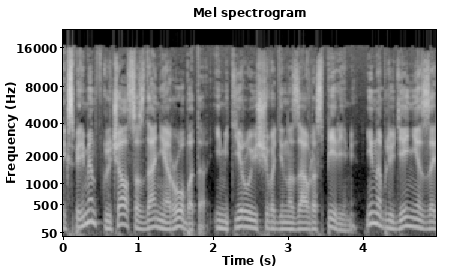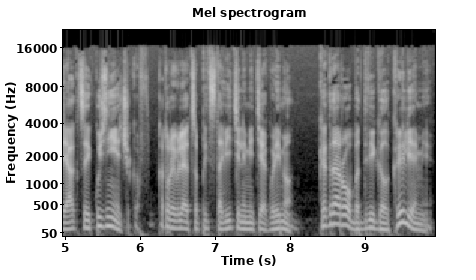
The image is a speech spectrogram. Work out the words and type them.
Эксперимент включал создание робота, имитирующего динозавра с перьями, и наблюдение за реакцией кузнечиков, которые являются представителями тех времен. Когда робот двигал крыльями,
